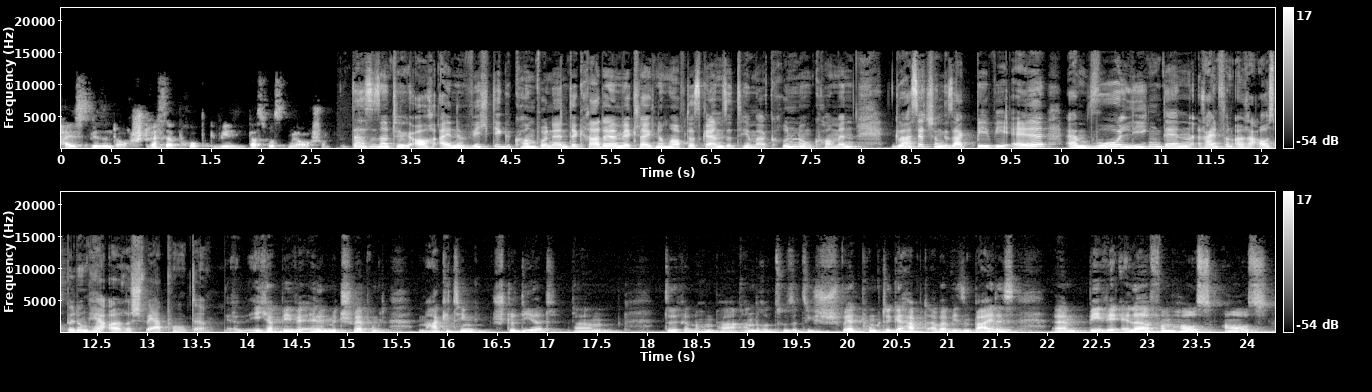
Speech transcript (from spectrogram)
Heißt, wir sind auch stresserprobt gewesen. Das wussten wir auch schon. Das ist natürlich auch eine wichtige Komponente, gerade wenn wir gleich nochmal auf das ganze Thema Gründung kommen. Du hast jetzt schon gesagt BWL. Ähm, wo liegen denn rein von eurer Ausbildung her eure Schwerpunkte? Ich habe BWL mit Schwerpunkt Marketing studiert. Ähm, Dirk hat noch ein paar andere zusätzliche Schwerpunkte gehabt, aber wir sind beides ähm, BWLer vom Haus aus.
